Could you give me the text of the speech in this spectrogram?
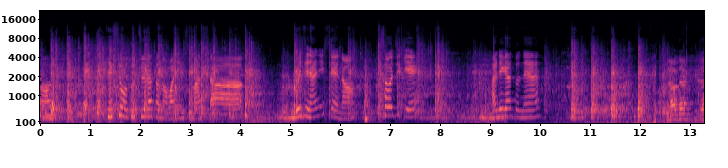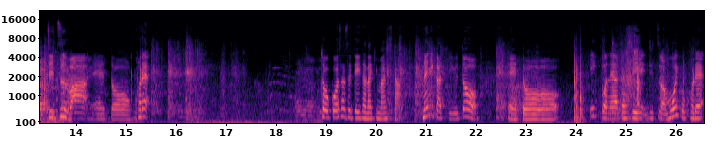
あ決勝途中だったの終わりにしました。無事何してんの？掃除機？ありがとね。実はえっ、とこれ投稿させていただきました。何かっていうとえっ、と1個ね私実はもう1個これ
